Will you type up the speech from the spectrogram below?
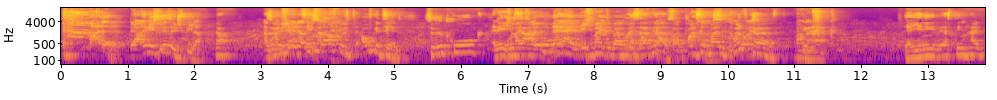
Alle. Der eine Schlüsselspieler. Ja. Also habe ich ja zehnmal aufge aufgezählt. Füllkrug, Nee, ich meinte, nein, nein, ich meinte bei Moisander. Podcast. beim Achso, beim Podcast. Beim. Derjenige, der das Ding halt.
